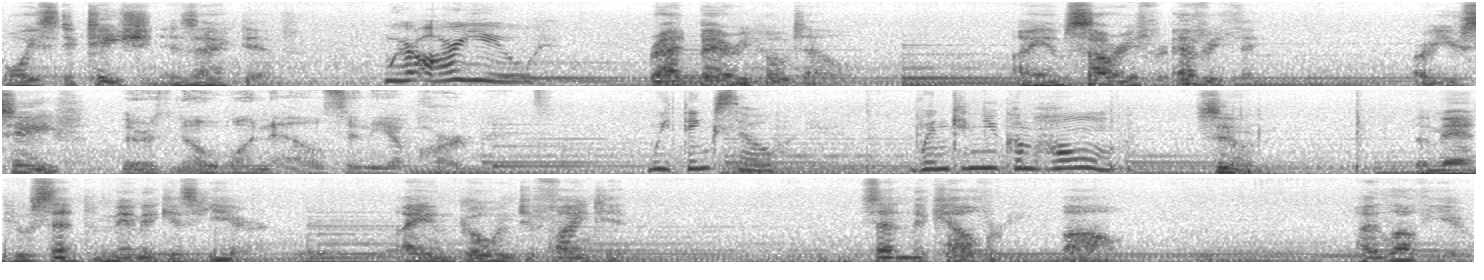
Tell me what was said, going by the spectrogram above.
Voice dictation is active. Where are you? Bradbury Hotel. I am sorry for everything. Are you safe? There's no one else in the apartment. We think so. When can you come home? Soon. The man who sent the mimic is here. I am going to find him. Send the cavalry, bow. I love you.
